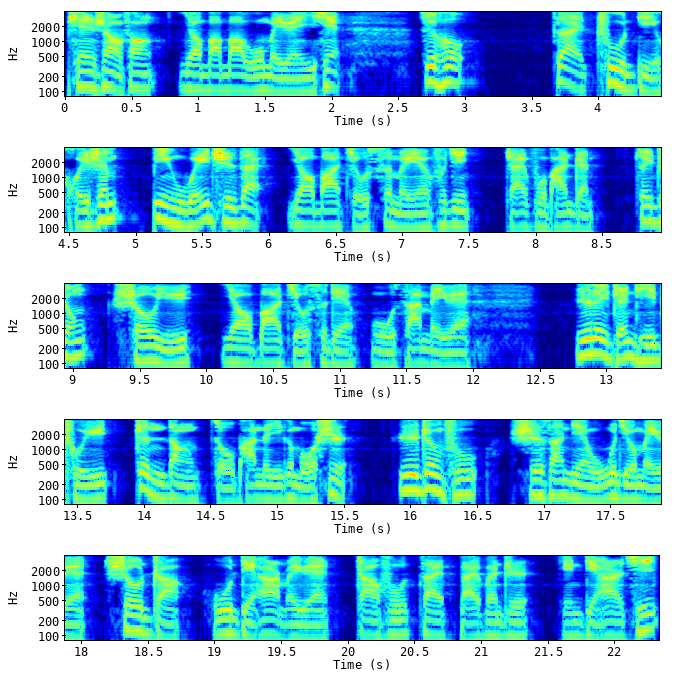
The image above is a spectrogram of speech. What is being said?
偏上方幺八八五美元一线，最后再触底回升，并维持在幺八九四美元附近窄幅盘整，最终收于幺八九四点五三美元，日内整体处于震荡走盘的一个模式。日振幅十三点五九美元，收涨五点二美元，涨幅在百分之零点二七。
